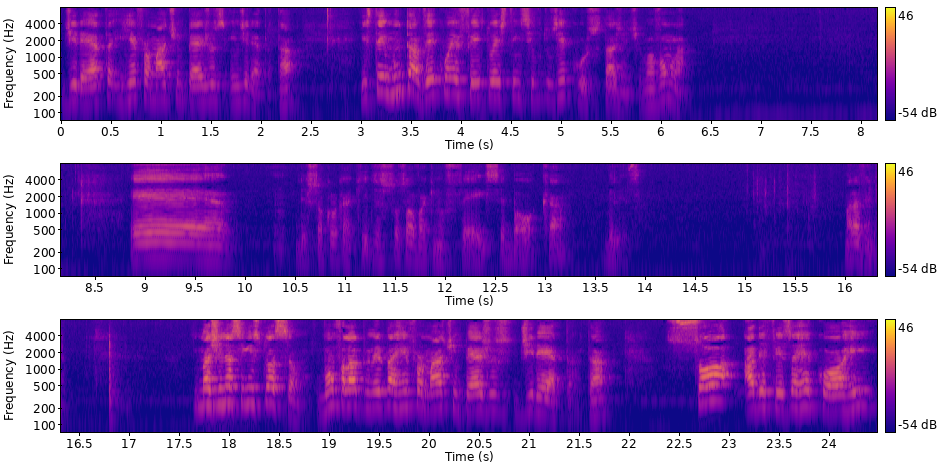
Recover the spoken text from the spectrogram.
direta e reformatio impégios indireta, tá? Isso tem muito a ver com o efeito extensivo dos recursos, tá, gente? Mas vamos lá. É... Deixa eu só colocar aqui, deixa eu só salvar aqui no Facebook. Beleza. Maravilha. Imagina a seguinte situação. Vamos falar primeiro da reformatio impégios direta, tá? só a defesa recorre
